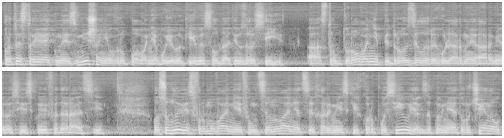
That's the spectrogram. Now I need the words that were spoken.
протистоять не змішані угруповання бойовиків і солдатів з Росії, а структуровані підрозділи регулярної армії Російської Федерації. Особливість формування і функціонування цих армійських корпусів, як запевняє Турчинов,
